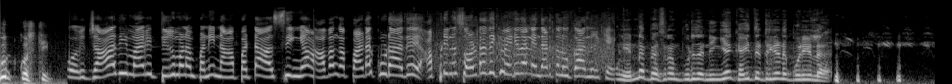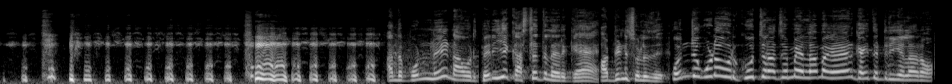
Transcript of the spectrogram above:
குட் கொஸ்டின் ஒரு ஜாதி மாதிரி திருமணம் பண்ணி நான் பட்ட அசிங்கம் அவங்க படக்கூடாது அப்படின்னு சொல்றதுக்கு வேண்டியதான் இந்த இடத்துல உட்கார்ந்துருக்கேன். என்ன பேசுறேன்னு புரியுது? நீங்க ஏன் கை தட்டுறீங்கன்னு புரியல. அந்த பொண்ணு நான் ஒரு பெரிய கஷ்டத்துல இருக்கேன் அப்படின்னு சொல்லுது. கொஞ்சம் கூட ஒரு கூச்சராச்சமே இல்லாம கை தட்டுறீங்க எல்லாரும்?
